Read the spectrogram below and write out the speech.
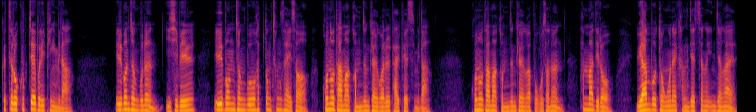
끝으로 국제 브리핑입니다. 일본 정부는 20일 일본 정부 합동청사에서 고노다마 검증 결과를 발표했습니다. 고노다마 검증 결과 보고서는 한마디로 위안부 동원의 강제성을 인정할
